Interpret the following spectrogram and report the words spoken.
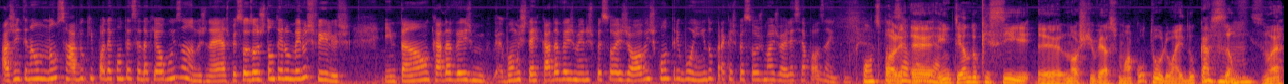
a gente não, não sabe o que pode acontecer daqui a alguns anos, né? As pessoas hoje estão tendo menos filhos. Então, cada vez vamos ter cada vez menos pessoas jovens contribuindo para que as pessoas mais velhas se aposentem. Pontos para Olha, é, entendo que se é, nós tivéssemos uma cultura, uma educação, uhum. não é?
